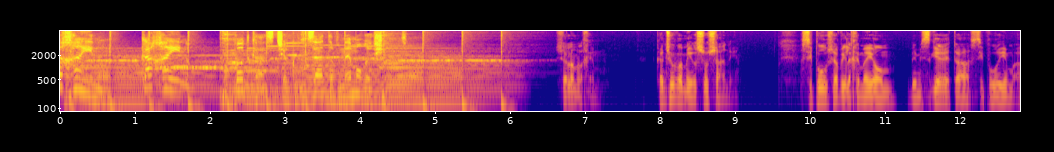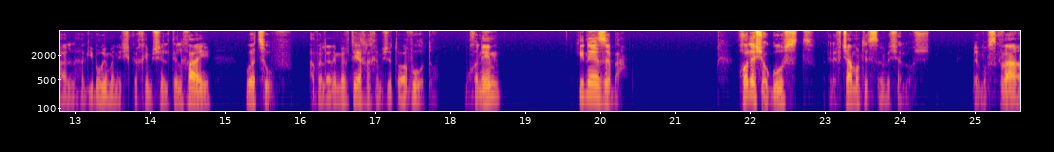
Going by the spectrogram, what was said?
כך היינו, כך היינו, פודקאסט של קבוצת אבני מורשת. שלום לכם. כאן שוב אמיר שושני. הסיפור שאביא לכם היום, במסגרת הסיפורים על הגיבורים הנשכחים של תל חי, הוא עצוב, אבל אני מבטיח לכם שתאהבו אותו. מוכנים? הנה זה בא. חודש אוגוסט 1923. במוסקבה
